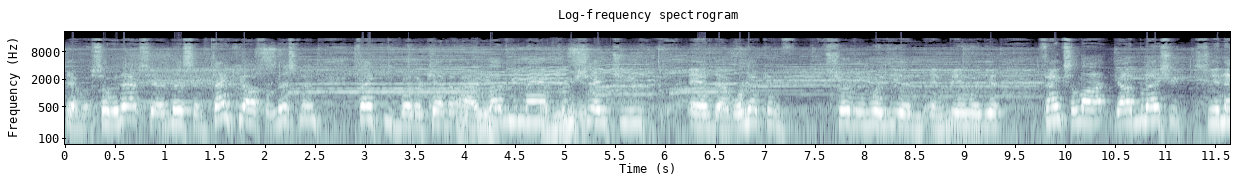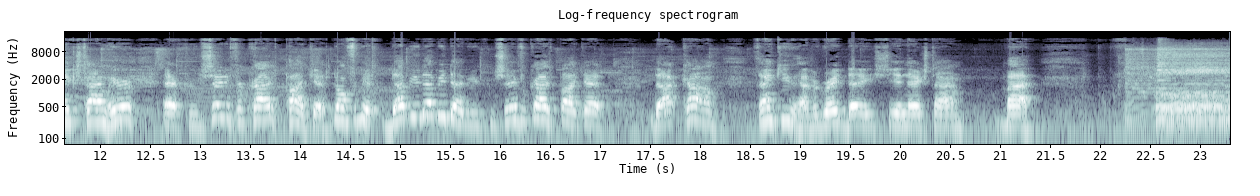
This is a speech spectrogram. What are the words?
yeah, so with that said, listen, thank you all for listening. Thank you, Brother Kevin. Thank I you. love you, man. Thank Appreciate you. you. And uh, we're looking serving with you and, and being with you. Thanks a lot. God bless you. See you next time here at Crusade for Christ Podcast. Don't forget www.crusadeforchristpodcast.com. Thank you. Have a great day. See you next time. Bye. Oh,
